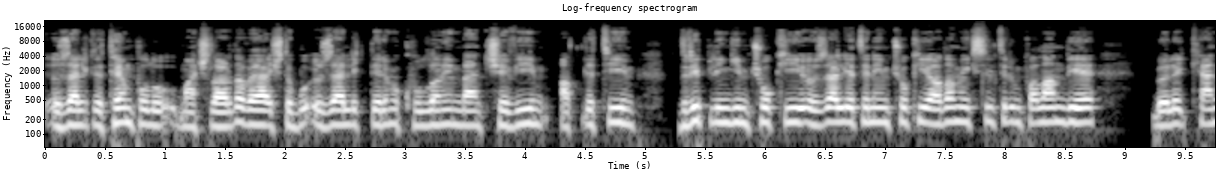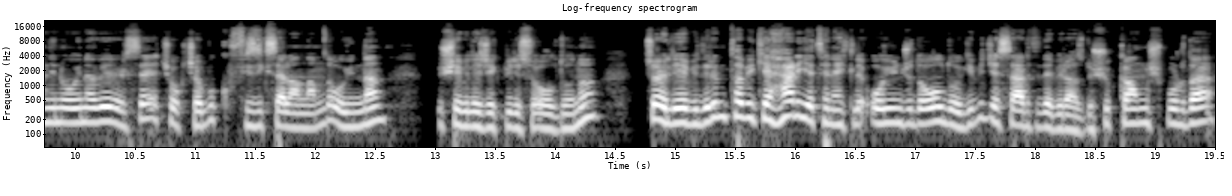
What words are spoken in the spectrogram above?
Özellikle tempolu maçlarda veya işte bu özelliklerimi kullanayım ben çeviyim, atletiyim, driplingim çok iyi, özel yeteneğim çok iyi, adam eksiltirim falan diye böyle kendini oyuna verirse çok çabuk fiziksel anlamda oyundan düşebilecek birisi olduğunu söyleyebilirim. Tabii ki her yetenekli oyuncuda olduğu gibi cesareti de biraz düşük kalmış burada.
